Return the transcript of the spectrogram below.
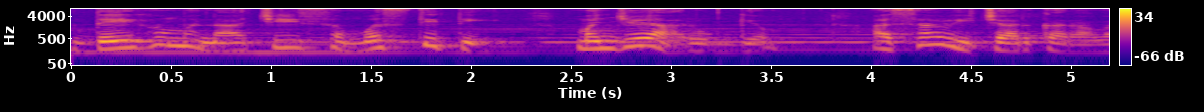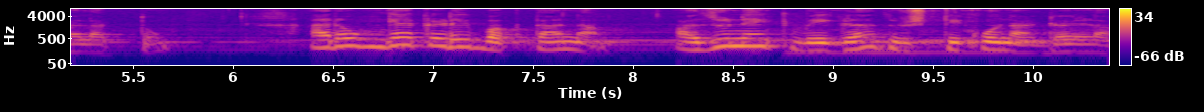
देह मनाची समस्थिती म्हणजे आरोग्य असा विचार करावा लागतो. आरोग्याकडे बघताना अजून एक वेगळा दृष्टिकोन आढळला.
